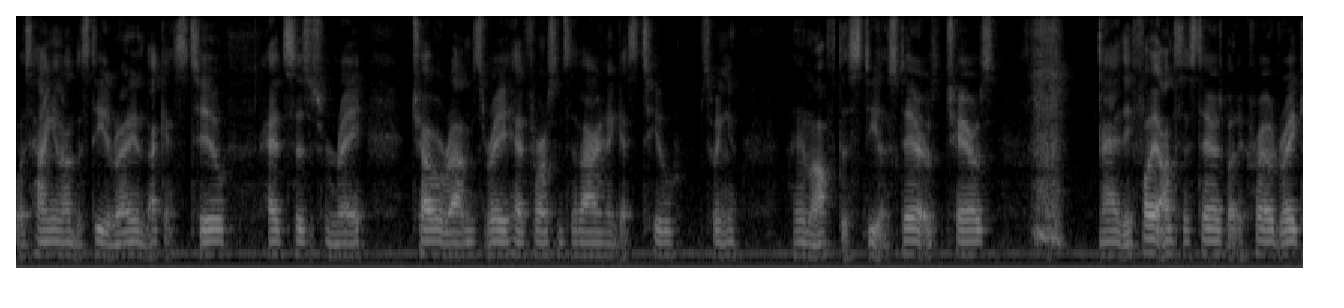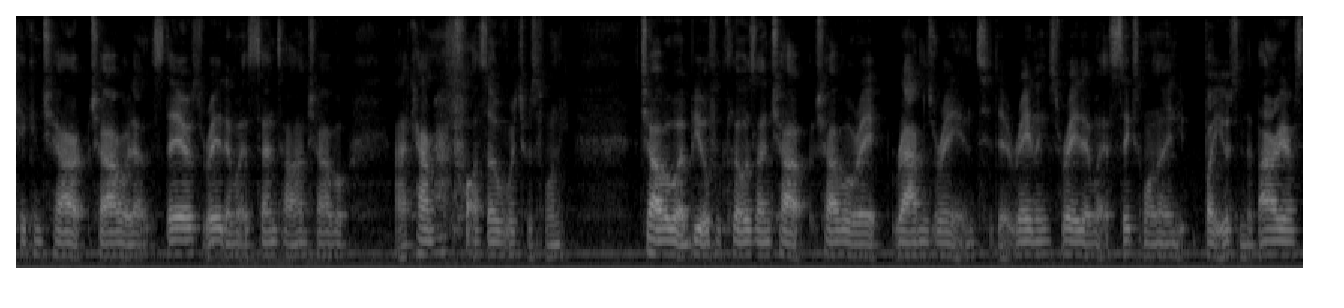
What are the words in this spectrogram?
was hanging on the steel railing. That gets two. Head scissors from Rey. Chavo rams Rey head first into the barrier and gets two. Swinging him off the steel stairs chairs. Uh, they fight onto the stairs by the crowd. Rey kicking Char Chavo down the stairs. Rey then with a senton on Chavo, and a camera falls over, which was funny. Chavo with a beautiful clothesline. Chavo, Chavo Rey rams Rey into the railings. Rey then with a six one nine by using the barriers,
